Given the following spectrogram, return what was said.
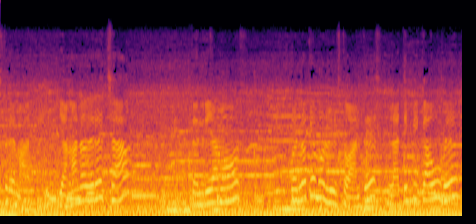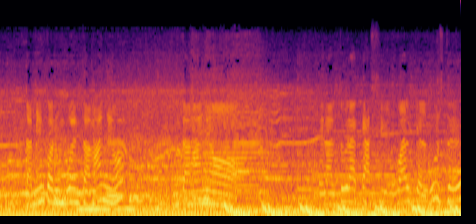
Extremas. Y a mano derecha tendríamos pues lo que hemos visto antes, la típica V, también con un buen tamaño, un tamaño en altura casi igual que el booster,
